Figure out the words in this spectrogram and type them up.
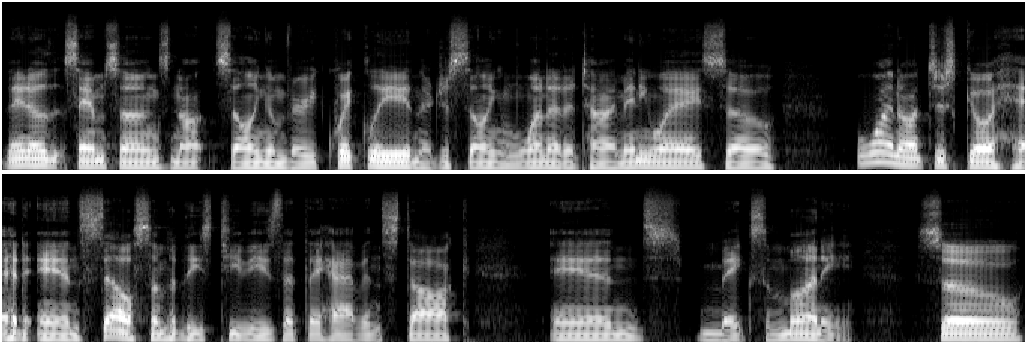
they know that Samsung's not selling them very quickly and they're just selling them one at a time anyway. So why not just go ahead and sell some of these TVs that they have in stock and make some money? So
